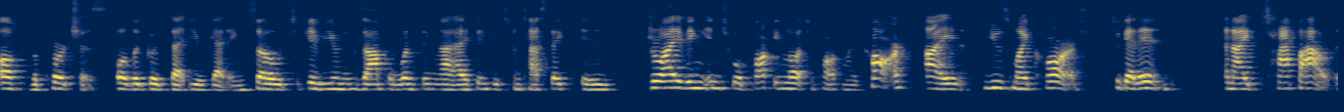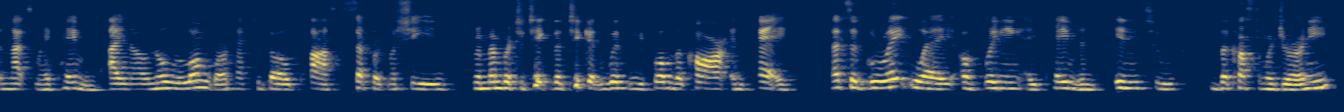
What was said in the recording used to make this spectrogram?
of the purchase or the good that you're getting. So to give you an example, one thing that I think is fantastic is driving into a parking lot to park my car. I use my card to get in and I tap out and that's my payment. I now no longer have to go past separate machine, remember to take the ticket with me from the car and pay. That's a great way of bringing a payment into the customer journey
